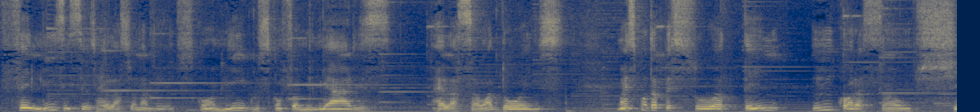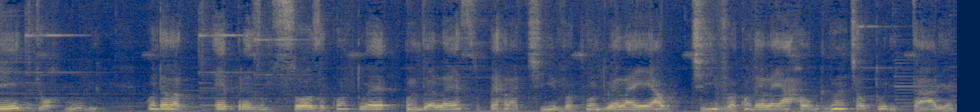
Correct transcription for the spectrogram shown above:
feliz em seus relacionamentos, com amigos, com familiares, relação a dois. Mas quando a pessoa tem um coração cheio de orgulho, quando ela é presunçosa, quando, é, quando ela é superlativa, quando ela é altiva, quando ela é arrogante, autoritária,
